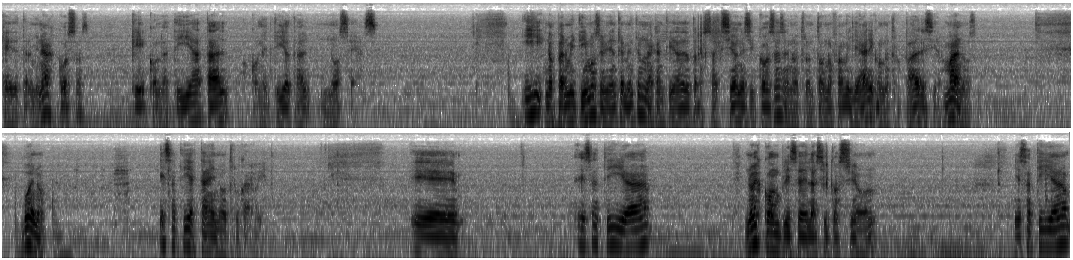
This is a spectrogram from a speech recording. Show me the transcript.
que hay determinadas cosas que con la tía tal o con el tío tal no se hace. Y nos permitimos evidentemente una cantidad de otras acciones y cosas en nuestro entorno familiar y con nuestros padres y hermanos. Bueno, esa tía está en otro carril. Eh, esa tía no es cómplice de la situación, esa tía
